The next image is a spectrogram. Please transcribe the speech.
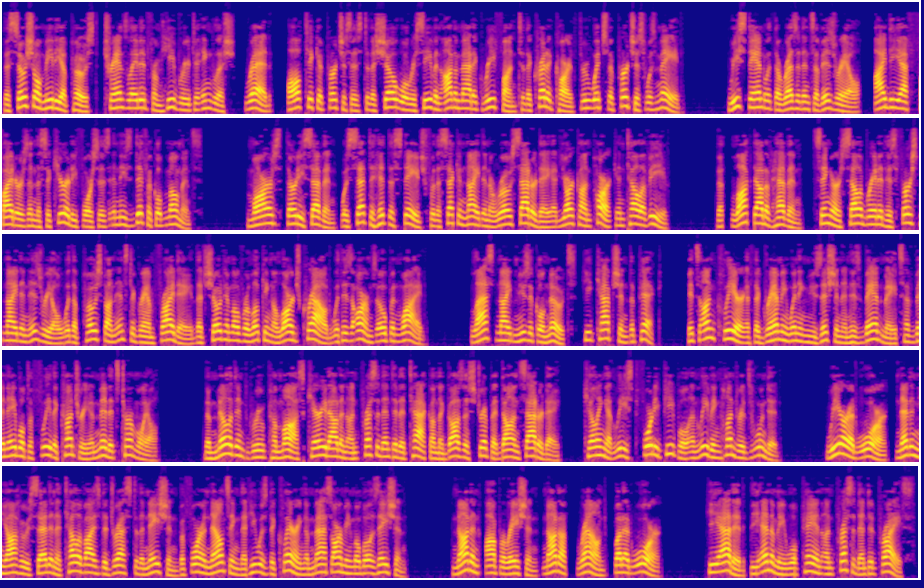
The social media post, translated from Hebrew to English, read, all ticket purchases to the show will receive an automatic refund to the credit card through which the purchase was made. We stand with the residents of Israel, IDF fighters and the security forces in these difficult moments. Mars, 37, was set to hit the stage for the second night in a row Saturday at Yarkon Park in Tel Aviv. The Locked Out of Heaven singer celebrated his first night in Israel with a post on Instagram Friday that showed him overlooking a large crowd with his arms open wide. Last night musical notes, he captioned the pic. It's unclear if the Grammy-winning musician and his bandmates have been able to flee the country amid its turmoil. The militant group Hamas carried out an unprecedented attack on the Gaza Strip at dawn Saturday, killing at least 40 people and leaving hundreds wounded. We are at war, Netanyahu said in a televised address to the nation before announcing that he was declaring a mass army mobilization. Not an operation, not a round, but at war. He added, the enemy will pay an unprecedented price.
